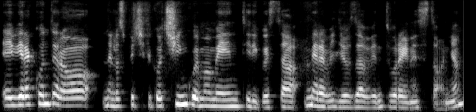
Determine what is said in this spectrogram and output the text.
e vi racconterò nello specifico 5 momenti di questa meravigliosa avventura in Estonia.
